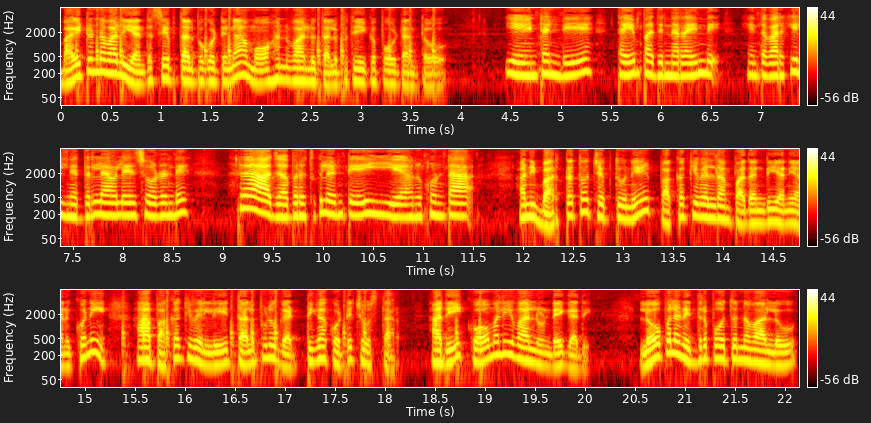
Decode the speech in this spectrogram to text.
బయటున్న వాళ్ళు ఎంతసేపు తలుపు కొట్టినా మోహన్ వాళ్ళు తలుపు తీయకపోవటంతో ఏంటండి? టైం పదిన్నర అయింది. ఇంతవరకు వీళ్ళు నిద్ర లేవలేదు చూడండి. రాజా బ్రతుకులంటే ఇయే అనుకుంటా. అని భర్తతో చెప్తూనే పక్కకి వెళ్దాం పదండి అని అనుకుని ఆ పక్కకి వెళ్ళి తలుపులు గట్టిగా కొట్టి చూస్తారు. అది కోమలి వాళ్ళుండే గది. లోపల నిద్రపోతున్న వాళ్ళు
